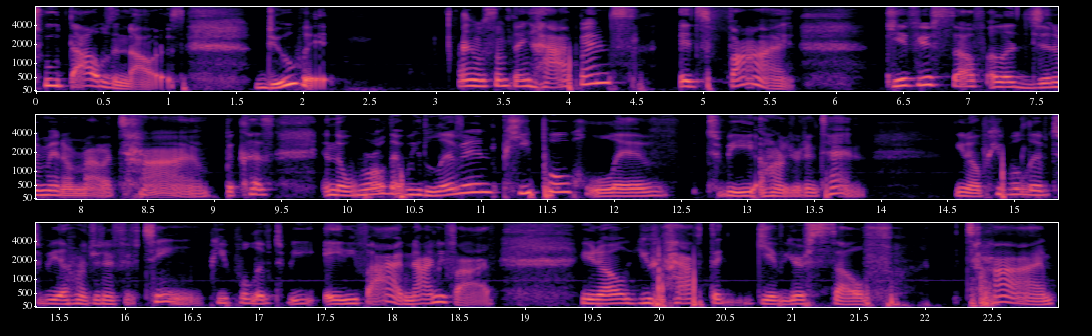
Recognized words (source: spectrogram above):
$2,000, do it and if something happens, it's fine. Give yourself a legitimate amount of time because in the world that we live in, people live to be 110. You know, people live to be 115. People live to be 85, 95. You know, you have to give yourself time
